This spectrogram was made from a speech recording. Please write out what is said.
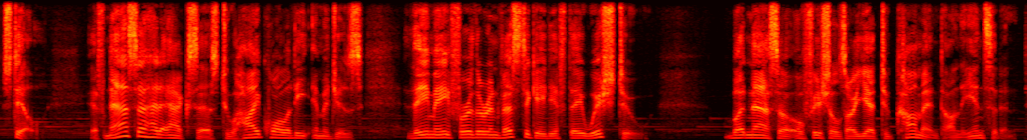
Still, if NASA had access to high quality images, they may further investigate if they wish to. But NASA officials are yet to comment on the incident.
